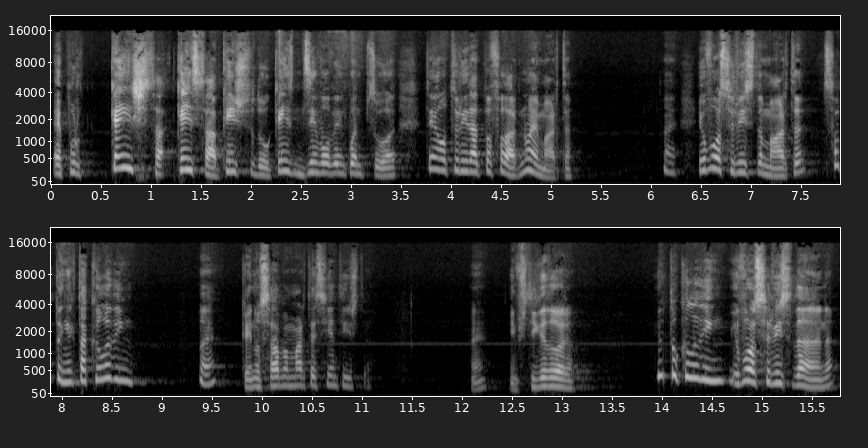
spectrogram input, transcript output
É porque quem, quem sabe, quem estudou, quem desenvolveu enquanto pessoa, tem autoridade para falar, não é Marta? Não é? Eu vou ao serviço da Marta, só tenho que estar caladinho. Não é? Quem não sabe, a Marta é cientista, é? investigadora. Eu estou caladinho. Eu vou ao serviço da Ana,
